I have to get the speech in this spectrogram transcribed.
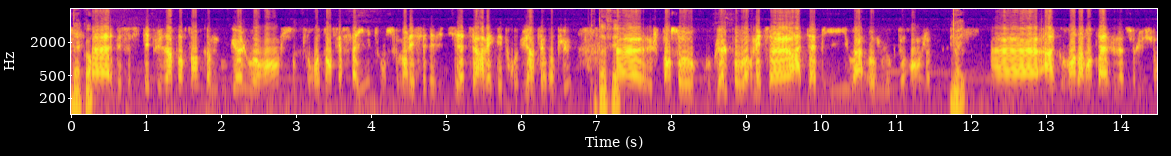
D'accord. Euh, des sociétés plus importantes comme Google ou Orange, sans pour autant faire faillite, ont souvent laissé des utilisateurs avec des produits interrompus. Tout à fait. Euh, je pense au Google Power Meter, à Tabi ou à HomeLook d'Orange. Oui. Euh, un grand avantage de notre solution,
